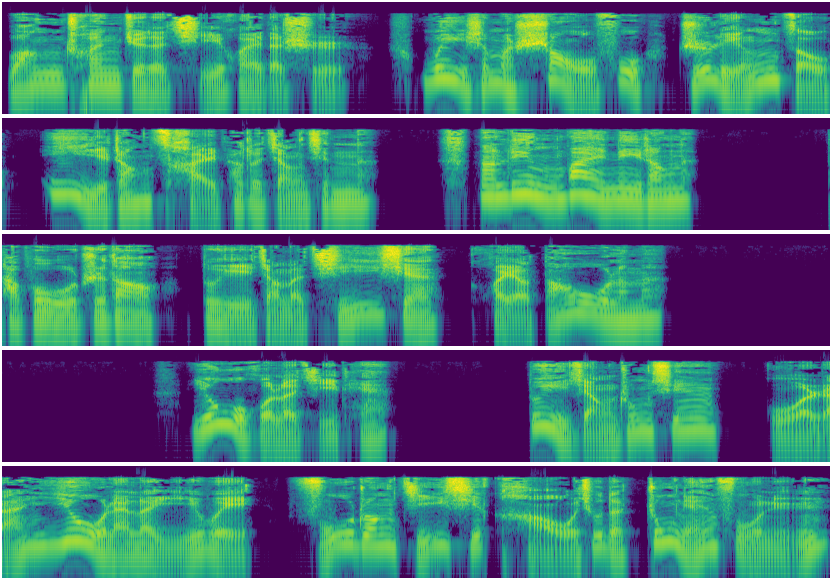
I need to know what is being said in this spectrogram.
王川觉得奇怪的是，为什么少妇只领走一张彩票的奖金呢？那另外那张呢？他不知道兑奖的期限快要到了吗？又过了几天，兑奖中心果然又来了一位服装极其考究的中年妇女，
